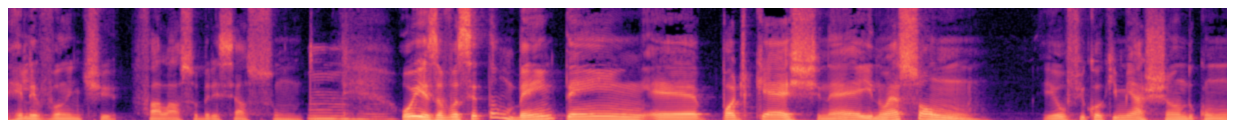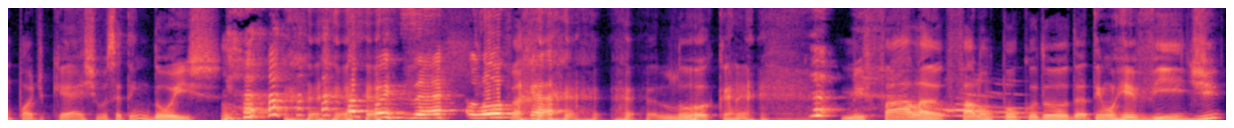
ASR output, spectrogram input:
relevante falar sobre esse assunto. Uhum. Ô Isa, você também tem é, podcast, né? E não é só um. Eu fico aqui me achando com um podcast, você tem dois. pois é, louca. louca, né? Me fala, fala um pouco do. Tem o Revide.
